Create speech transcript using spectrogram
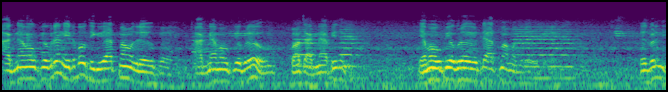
આજ્ઞામાં ઉપયોગ રહે ને? એટલે બહુ થઈ ગયું. આત્મામાં જ રહ્યો કે આજ્ઞામાં ઉપયોગ રહ્યો? પાંચ આજ્ઞા આપી છે. ને એમાં ઉપયોગ રહ્યો એટલે આત્મામાં જ રહ્યો. ને?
